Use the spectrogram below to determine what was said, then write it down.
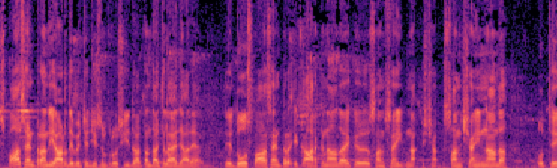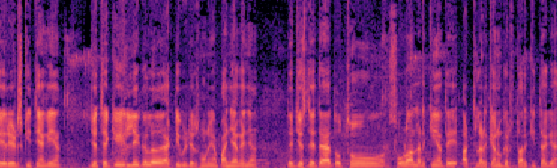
ਸਪਾ ਸੈਂਟਰਾਂ ਦੀ ਆੜ ਦੇ ਵਿੱਚ ਜਿਸਮ ਫਰੋਸ਼ੀ ਦਾ ਧੰਦਾ ਚਲਾਇਆ ਜਾ ਰਿਹਾ ਤੇ ਦੋ ਸਪਾ ਸੈਂਟਰ ਇੱਕ ਆਰਕ ਨਾਂ ਦਾ ਇੱਕ ਸਨਸ਼ਾਈਨ ਨਾਂ- ਸ਼- ਸਨਸ਼ਾਈਨ ਨਾਂ ਦਾ ਉੱਥੇ ਰੇਡਸ ਕੀਤੀਆਂ ਗਈਆਂ ਜਿੱਥੇ ਕਿ ਇਲੀਗਲ ਐਕਟੀਵਿਟੀਜ਼ ਹੋਣੀਆਂ ਪਾਈਆਂ ਗਈਆਂ ਤੇ ਜਿਸ ਦੇ ਤਹਿਤ ਉੱਥੋਂ 16 ਲੜਕੀਆਂ ਤੇ 8 ਲੜਕਿਆਂ ਨੂੰ ਗ੍ਰਿਫਤਾਰ ਕੀਤਾ ਗਿਆ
